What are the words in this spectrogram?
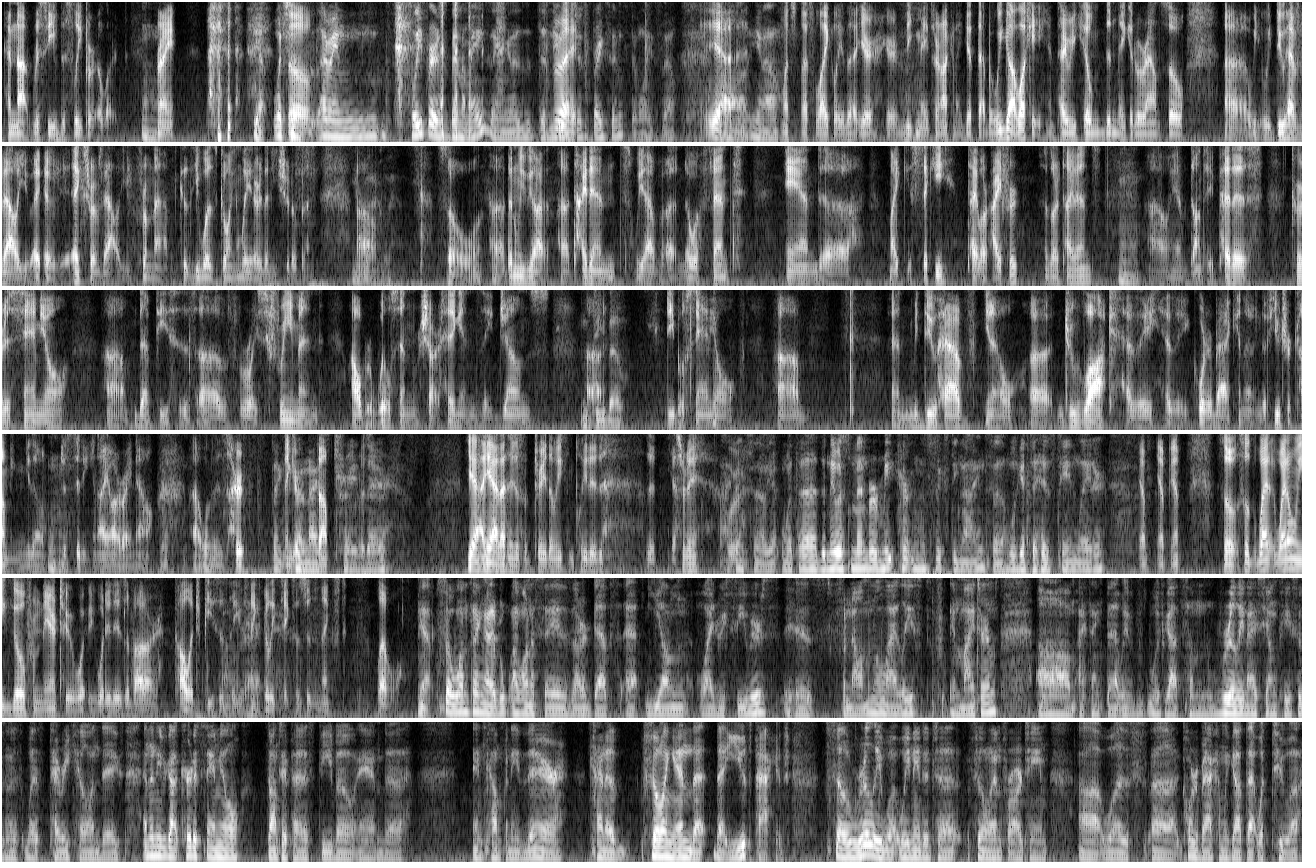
had not received the sleeper alert, mm-hmm. right? yeah, which so, is, I mean, sleeper has been amazing. Uh, the news right. just breaks instantly. So yeah, uh, you know, much less likely that your your league mates are not going to get that. But we got lucky, and Tyreek Hill didn't make it around. So uh, we we do have value, extra value from that because he was going later than he should have been. Exactly. Um, so uh, then we've got uh, tight ends. We have uh, Noah Fant and uh, Mike Gesicki, Tyler Eifert as our tight ends. Mm-hmm. Uh, we have Dante Pettis, Curtis Samuel, um, depth pieces of Royce Freeman, Albert Wilson, Rashard Higgins, Zay Jones, uh, Deebo, Deebo Samuel. Um, and we do have, you know, uh, Drew Lock as a as a quarterback in, a, in the future coming. You know, mm-hmm. just sitting in IR right now yeah. uh, with his hurt Thanks finger. To a nice trade there. Yeah, yeah, that's just a trade that we completed. Is it yesterday? I think so. Yeah, with uh, the newest member, Meat Curtain sixty nine. So we'll get to his team later. Yep, yep, yep. So, so why why don't we go from there to what what it is about our college pieces All that you right. think really takes us to the next level? Yeah. So one thing I, I want to say is our depth at young wide receivers is phenomenal, at least in my terms. Um, I think that we've we've got some really nice young pieces with, with Tyreek Hill and Diggs, and then you've got Curtis Samuel, Dante Pettis, Deebo, and uh, and company there, kind of filling in that that youth package. So really, what we needed to fill in for our team uh, was uh, quarterback, and we got that with Tua.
